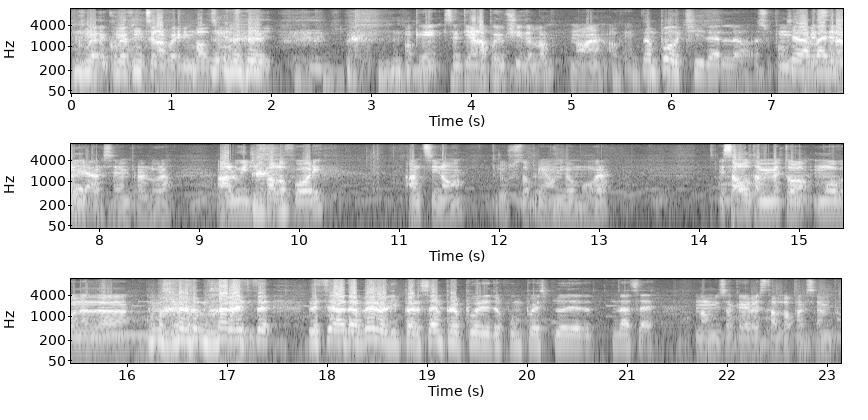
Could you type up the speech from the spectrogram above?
Come, come funziona quel rimbalzo? ok, sentinella puoi ucciderlo? No, eh? Ok. Non può ucciderlo. Suppongo che resterà lì per sempre allora. Ah, Luigi, fallo fuori. Anzi no, giusto, prima mi devo muovere. E stavolta mi metto, muovo nel... Ma, reste- resterà davvero lì per sempre oppure dopo un po' esplode da- sé? No, mi sa che resta là per sempre.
